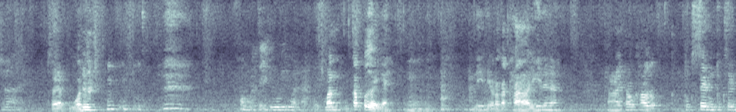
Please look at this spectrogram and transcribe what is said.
ใช่แสบหัวด้วยของมันจะยุ่ยวันอะมันก็เปื่อยไง อืมอันนี่เดี๋ยวเราก็ทาอย่างนี้นะฮะ ทาให้เข้าเข้าๆทุกเส้นทุกเส้น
